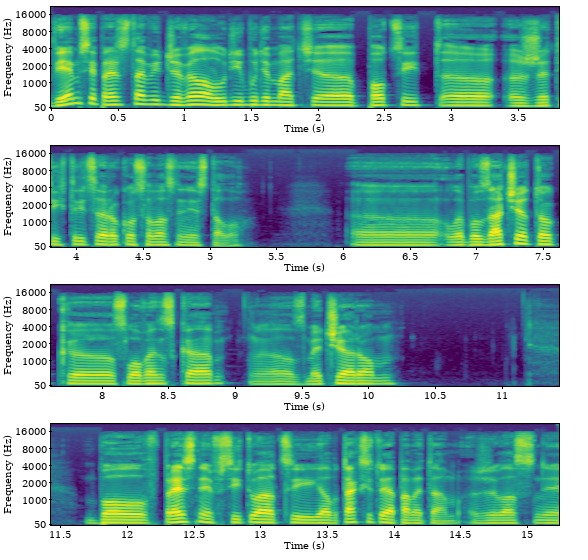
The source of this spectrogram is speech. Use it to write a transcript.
viem si predstaviť, že veľa ľudí bude mať uh, pocit, uh, že tých 30 rokov sa vlastne nestalo. Lebo začiatok Slovenska s Mečiarom bol presne v situácii, alebo tak si to ja pamätám, že vlastne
